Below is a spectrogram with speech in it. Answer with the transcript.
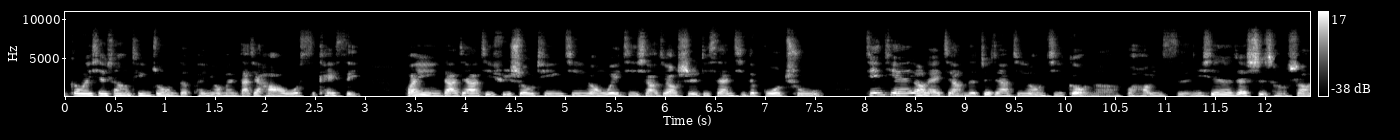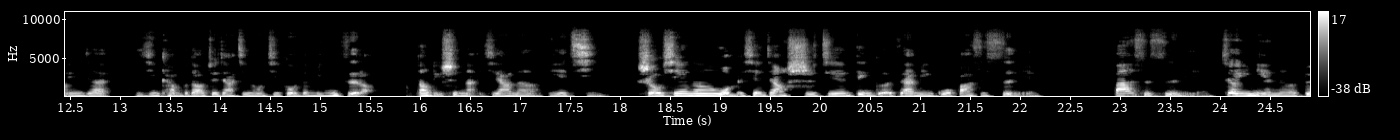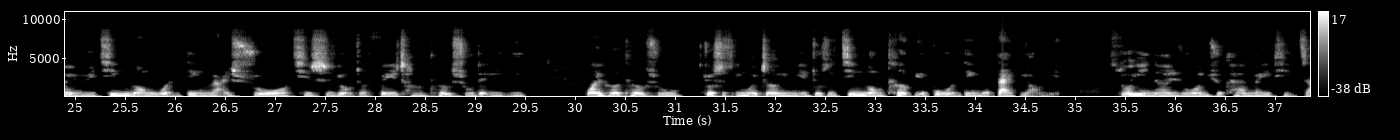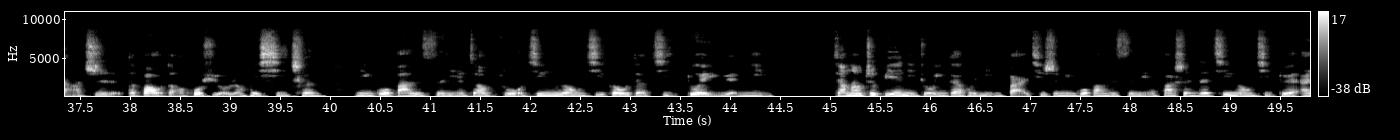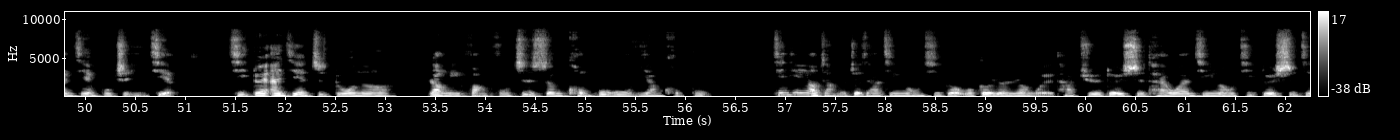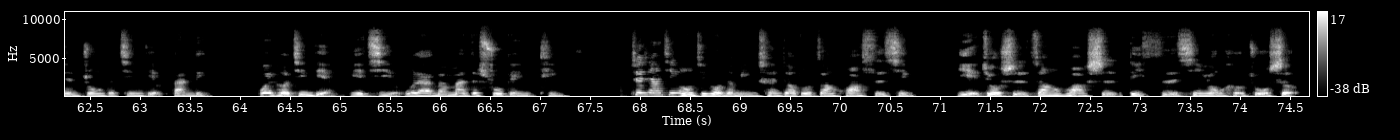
各位线上听众的朋友们，大家好，我是 Casey，欢迎大家继续收听《金融危机小教室》第三集的播出。今天要来讲的这家金融机构呢，不好意思，你现在在市场上应该已经看不到这家金融机构的名字了。到底是哪家呢？别急，首先呢，我们先将时间定格在民国八十四年。八十四年这一年呢，对于金融稳定来说，其实有着非常特殊的意义。为何特殊？就是因为这一年就是金融特别不稳定的代表年。所以呢，如果你去看媒体杂志的报道，或许有人会戏称民国八十四年叫做金融机构的挤兑元年。讲到这边，你就应该会明白，其实民国八十四年发生的金融挤兑案件不止一件。挤兑案件之多呢，让你仿佛置身恐怖屋一样恐怖。今天要讲的这家金融机构，我个人认为它绝对是台湾金融挤兑事件中的经典范例。为何经典？别急，我来慢慢的说给你听。这家金融机构的名称叫做彰化四信，也就是彰化市第四信用合作社。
